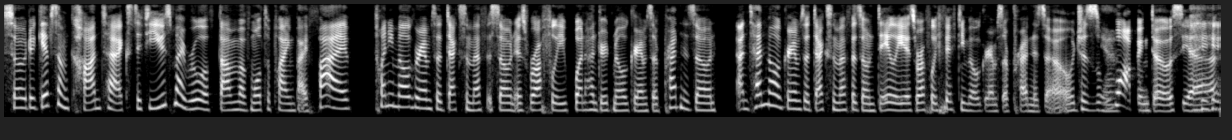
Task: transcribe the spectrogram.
So, to give some context, if you use my rule of thumb of multiplying by five, 20 milligrams of dexamethasone is roughly 100 milligrams of prednisone, and 10 milligrams of dexamethasone daily is roughly 50 milligrams of prednisone, which is yeah. a whopping dose. Yeah.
